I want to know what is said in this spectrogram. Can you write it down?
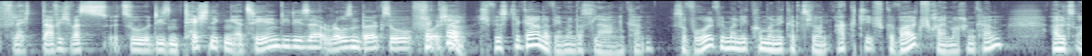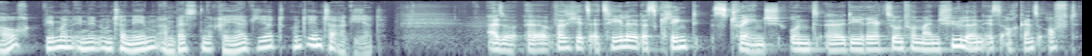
Vielleicht darf ich was zu diesen Techniken erzählen, die dieser Rosenberg so vorschlägt. Ja, klar. Ich wüsste gerne, wie man das lernen kann. Sowohl wie man die Kommunikation aktiv gewaltfrei machen kann, als auch wie man in den Unternehmen am besten reagiert und interagiert. Also, äh, was ich jetzt erzähle, das klingt strange und äh, die Reaktion von meinen Schülern ist auch ganz oft,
